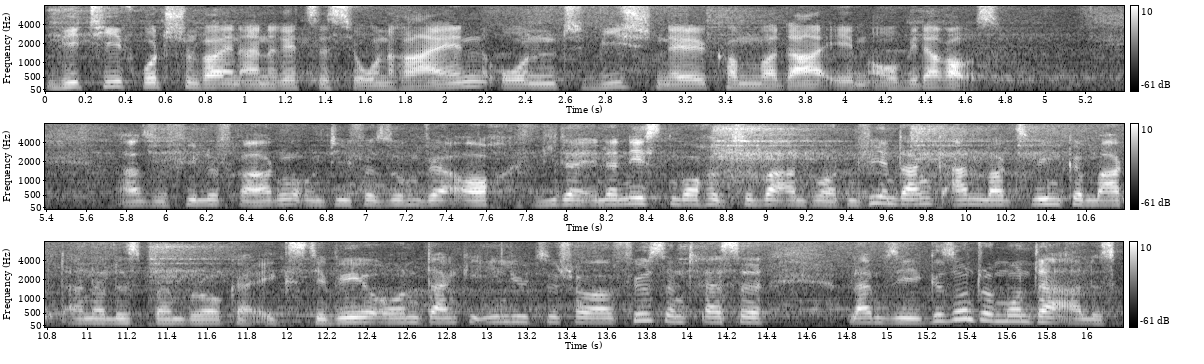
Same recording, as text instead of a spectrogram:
wie tief rutschen wir in eine Rezession rein und wie schnell kommen wir da eben auch wieder raus? Also viele Fragen und die versuchen wir auch wieder in der nächsten Woche zu beantworten. Vielen Dank an Max Winke, Marktanalyst beim Broker XTB und danke Ihnen, liebe Zuschauer, fürs Interesse. Bleiben Sie gesund und munter, alles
